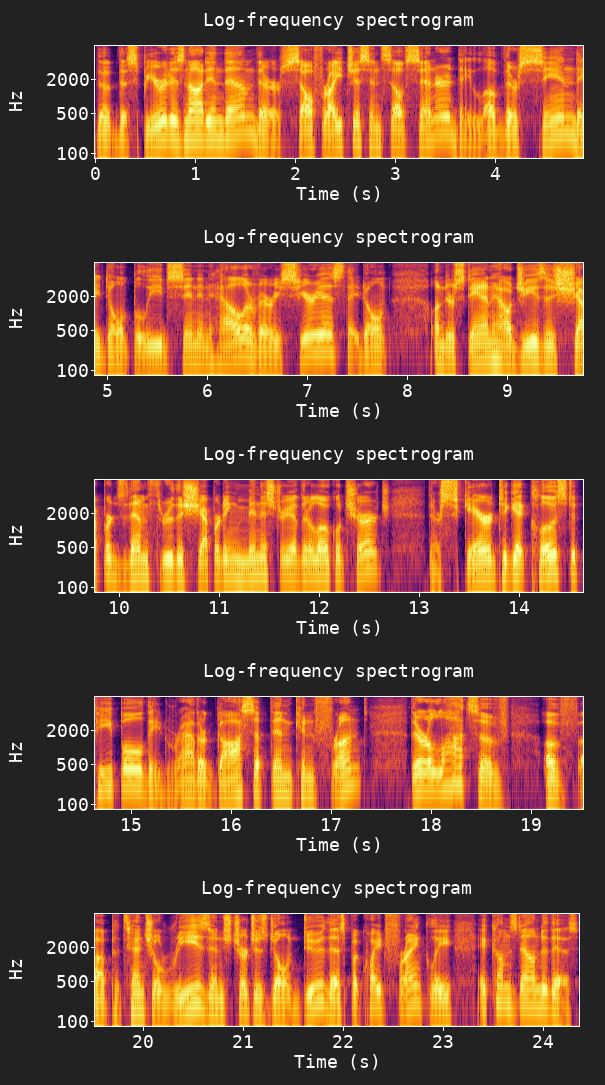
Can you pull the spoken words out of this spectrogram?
The, the Spirit is not in them. They're self righteous and self centered. They love their sin. They don't believe sin and hell are very serious. They don't understand how Jesus shepherds them through the shepherding ministry of their local church. They're scared to get close to people. They'd rather gossip than confront. There are lots of of uh, potential reasons churches don't do this, but quite frankly, it comes down to this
